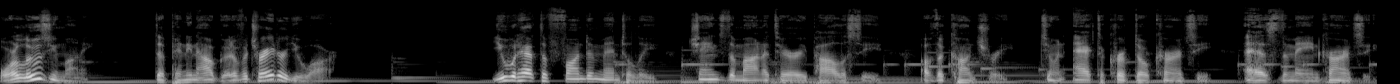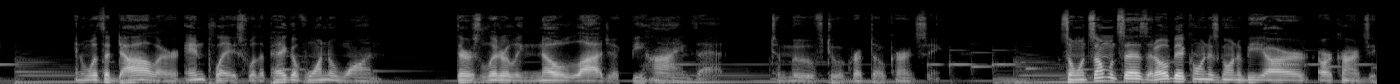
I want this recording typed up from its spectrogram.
or lose you money, depending how good of a trader you are. You would have to fundamentally change the monetary policy of the country to enact a cryptocurrency as the main currency. And with a dollar in place with a peg of one to one, there's literally no logic behind that to move to a cryptocurrency. So when someone says that, oh, Bitcoin is going to be our, our currency,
